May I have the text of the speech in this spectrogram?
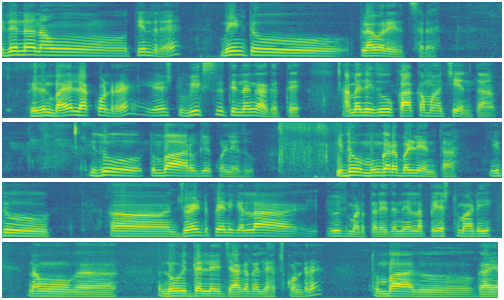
ಇದನ್ನು ನಾವು ತಿಂದರೆ ಮಿಂಟು ಫ್ಲೇವರ್ ಇರುತ್ತೆ ಸರ್. ಇದನ್ನು ಬಾಯಲ್ಲಿ ಹಾಕ್ಕೊಂಡ್ರೆ ಎಷ್ಟು ವೀಕ್ಸ್ ತಿಂದಂಗೆ ಆಗುತ್ತೆ. ಆಮೇಲೆ ಇದು ಕಾಕಮಾಚಿ ಅಂತ. ಇದು ತುಂಬ ಆರೋಗ್ಯಕ್ಕೆ ಒಳ್ಳೆಯದು ಇದು ಮುಂಗರ ಬಳ್ಳಿ ಅಂತ. ಇದು ಜಾಯಿಂಟ್ ಪೇನಿಗೆಲ್ಲ ಯೂಸ್ ಮಾಡ್ತಾರೆ. ಇದನ್ನೆಲ್ಲ ಪೇಸ್ಟ್ ಮಾಡಿ ನಾವು ನೋವಿದ್ದಲ್ಲಿ ಜಾಗದಲ್ಲಿ ಹಚ್ಕೊಂಡ್ರೆ ತುಂಬ ಅದು ಗಾಯ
